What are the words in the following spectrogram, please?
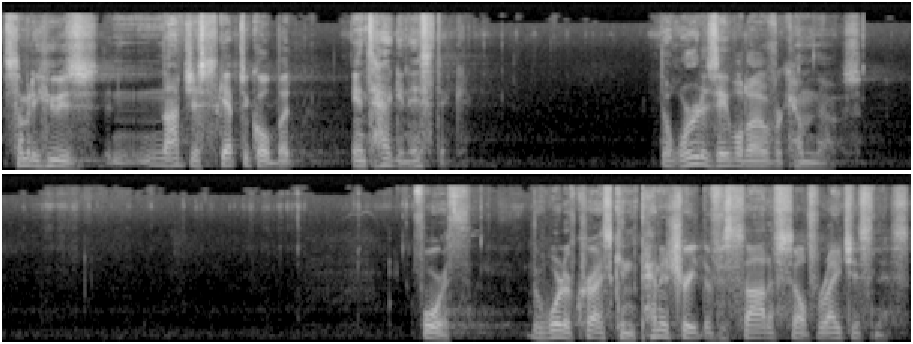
somebody who's not just skeptical, but antagonistic. The word is able to overcome those. Fourth, the word of Christ can penetrate the facade of self righteousness.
